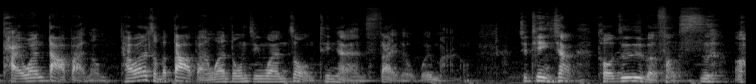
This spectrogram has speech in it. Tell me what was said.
台湾大阪哦，台湾什么大阪湾、东京湾这种听起来很晒的，我不会买哦。去听一下投资日本房市哦，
